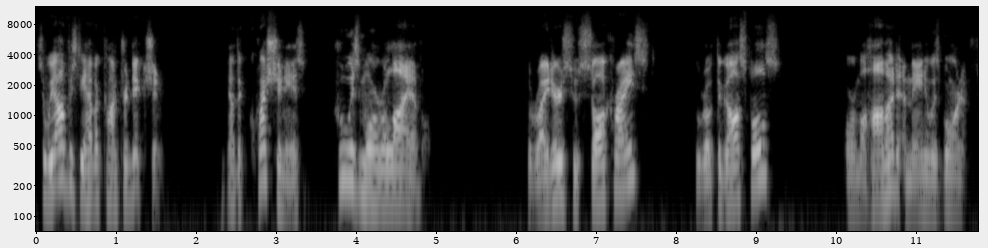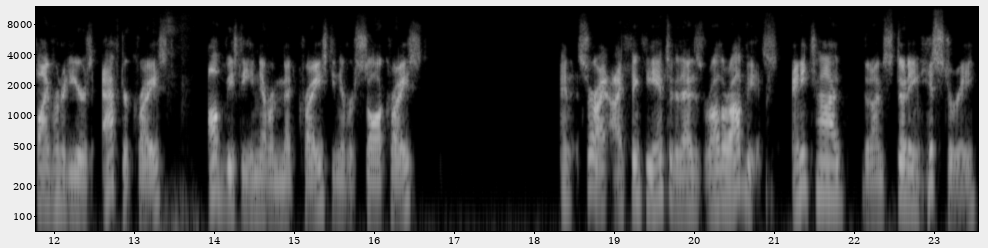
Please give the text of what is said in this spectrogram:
So we obviously have a contradiction. Now, the question is who is more reliable? The writers who saw Christ, who wrote the Gospels, or Muhammad, a man who was born 500 years after Christ? Obviously, he never met Christ, he never saw Christ. And, sir, I, I think the answer to that is rather obvious. Anytime that I'm studying history,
